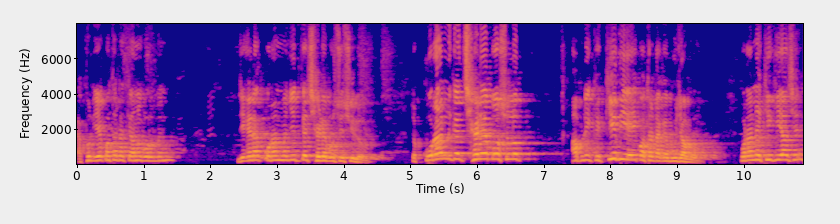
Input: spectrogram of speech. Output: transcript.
এখন এ কথাটা কেন বলবেন? যে এরা কোরআন মাজিদকে ছেড়ে বসেছিল। তো কোরআনকে ছেড়ে বসল, আপনি কে- দিয়ে এই কথাটাকে বুঝাবো? কোরআনে কি কি আছে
